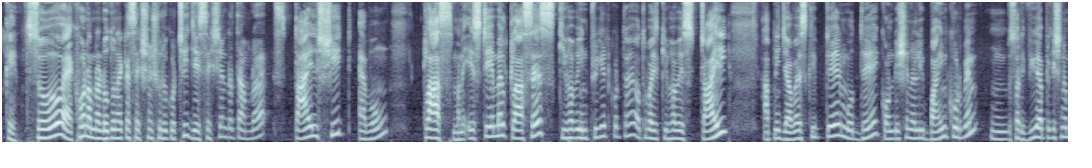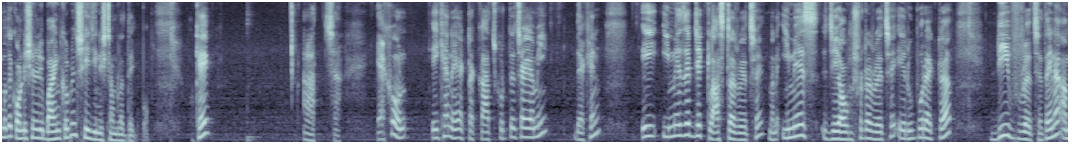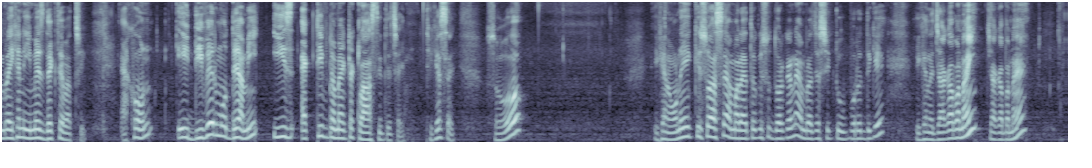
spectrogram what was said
Okay so এখন আমরা নতুন একটা সেকশন শুরু করছি। যে সেকশনটাতে আমরা স্টাইল শিট এবং ক্লাস মানে এসটিএমএল ক্লাসেস কীভাবে ইন্টিগ্রেট করতে হয় অথবা কীভাবে স্টাইল আপনি জাভাস্ক্রিপ্টের মধ্যে কন্ডিশনালি বাইন্ড করবেন সরি ভিউ অ্যাপ্লিকেশনের মধ্যে কন্ডিশনালি বাইন্ড করবেন, সেই জিনিসটা আমরা দেখব। ওকে আচ্ছা এখন এইখানে একটা কাজ করতে চাই আমি। দেখেন এই ইমেজের যে ক্লাসটা রয়েছে মানে ইমেজ যে অংশটা রয়েছে, এর উপরে একটা ডিভ রয়েছে, তাই না? আমরা এখানে ইমেজ দেখতে পাচ্ছি। এখন এই ডিভের মধ্যে আমি ইজ অ্যাক্টিভ নামে একটা ক্লাস দিতে চাই, ঠিক আছে? সো এখানে অনেক কিছু আছে, আমার এত কিছু দরকার নেই, আমরা জাস্ট একটু উপরের দিকে এখানে জায়গা বানাই, জায়গা বানায়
